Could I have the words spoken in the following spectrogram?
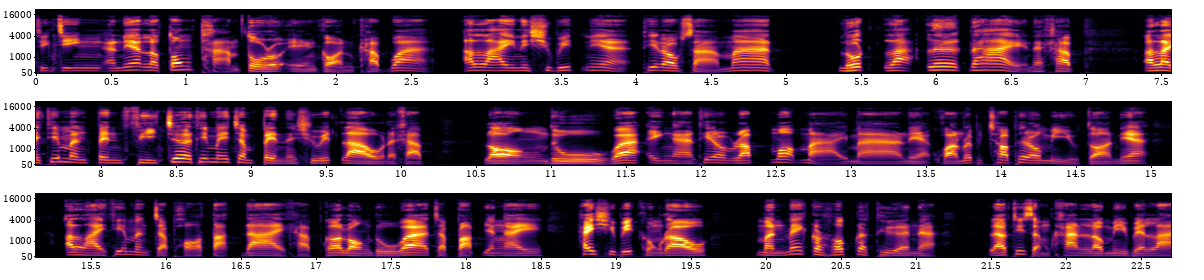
จริงๆ อันเนี้ยเราต้องถามตัวเราเองก่อนครับว่าอะไรในชีวิตเนี่ยที่เราสามารถลดละเลิกได้นะครับ อะไรที่มันเป็นฟีเจอร์ที่ไม่จำเป็นในชีวิตเรานะครับ ลองดูว่าไองานที่เรารับมอบหมายมาเนี่ยความรับผิดชอบที่เรามีอยู่ตอนเนี้ยอะไรที่มันจะพอตัดได้ครับ ก็ลองดูว่าจะปรับยังไงให้ชีวิตของเรา มันไม่กระทบกระเทือนอะ่ะ แล้วที่สำคัญเรามีเวลา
